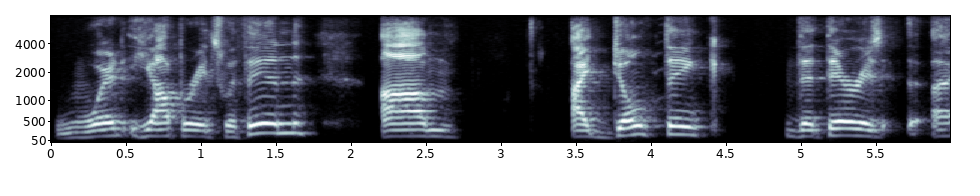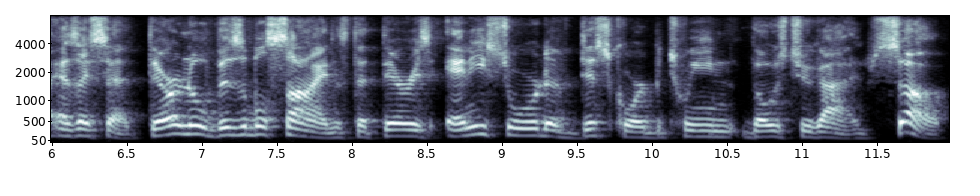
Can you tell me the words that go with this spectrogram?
what he operates within. Um, I don't think that there is, uh, as I said, there are no visible signs that there is any sort of discord between those two guys. So,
